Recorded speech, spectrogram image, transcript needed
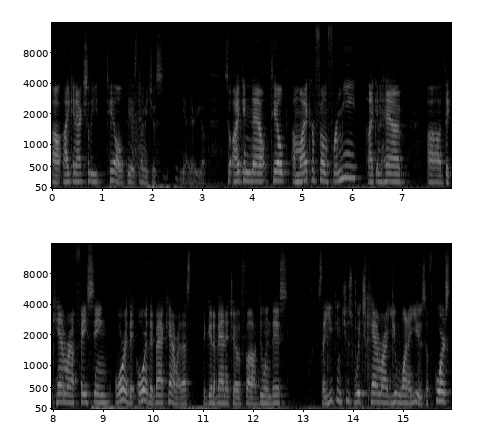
uh, I can actually tilt this. Let me just, yeah, there you go. So I can now tilt a microphone for me. I can have uh, the camera facing or the or the back camera. That's the good advantage of uh, doing this so you can choose which camera you want to use. Of course,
